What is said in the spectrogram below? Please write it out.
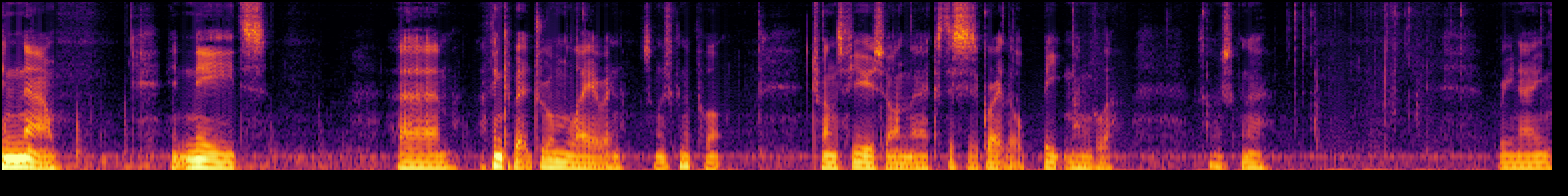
Thinking now, it needs, um, I think a bit of drum layering. So I'm just going to put transfuser on there because this is a great little beat mangler. So I'm just going to rename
